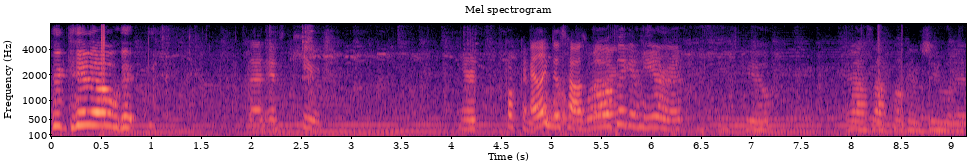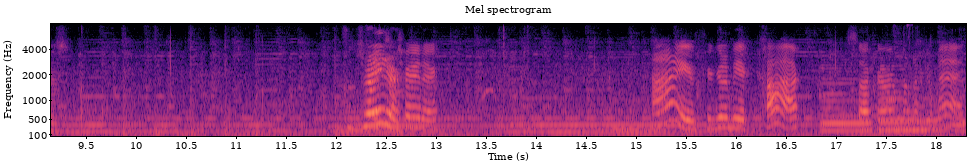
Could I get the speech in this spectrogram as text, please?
Get over it! that is cute. You're fucking. I like this house Well, if they can hear it, it's cute. I gotta stop fucking see who it is. It's a traitor! Trader. Hi, if you're gonna be a cock sucker, I'm gonna be mad.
